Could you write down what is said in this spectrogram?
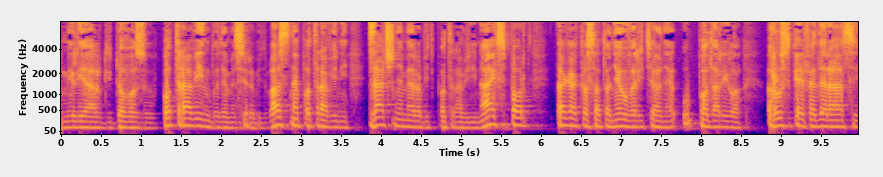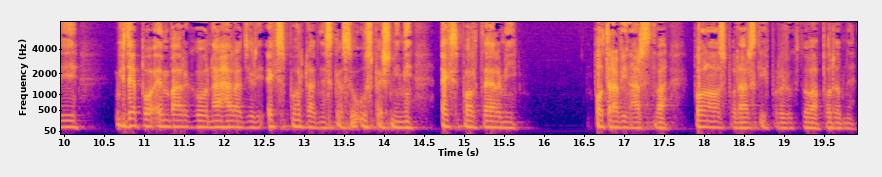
miliardy dovozu potravín, budeme si robiť vlastné potraviny, začneme robiť potraviny na export, tak ako sa to neuveriteľne podarilo Ruskej federácii, kde po embargu nahradili export a dneska sú úspešnými exportérmi potravinárstva, polnohospodárskych produktov a podobne.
